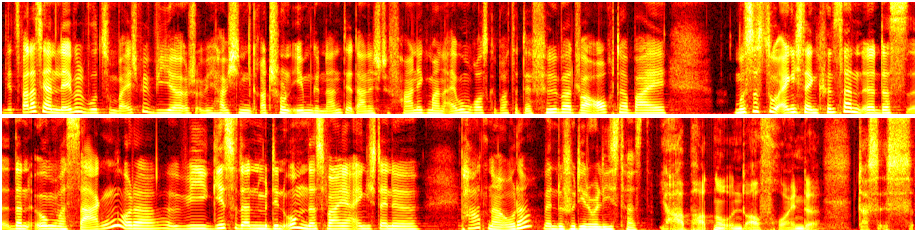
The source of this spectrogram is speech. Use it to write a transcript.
Jetzt war das ja ein Label, wo zum Beispiel, wie, wie habe ich ihn gerade schon eben genannt, der Daniel Stefanik mal ein Album rausgebracht hat, der Filbert war auch dabei. Musstest du eigentlich deinen Künstlern äh, das äh, dann irgendwas sagen oder wie gehst du dann mit denen um? Das war ja eigentlich deine Partner, oder? Wenn du für die released hast. Ja, Partner und auch Freunde. Das ist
